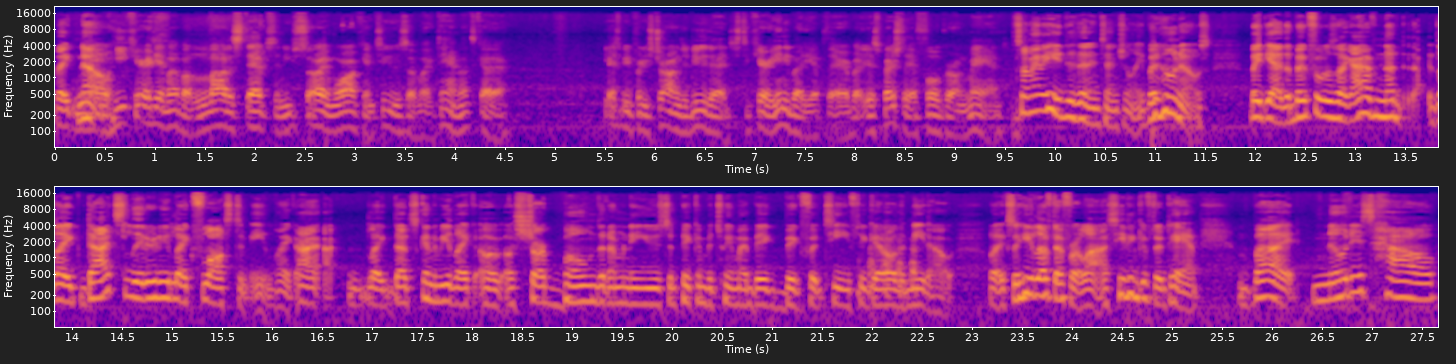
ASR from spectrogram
Like no, he carried him up a lot of steps, and you saw him walking too. So I'm like, damn, that's gotta. You have to be pretty strong to do that, just to carry anybody up there, but especially a full-grown man. So maybe he did that intentionally, but who knows? But yeah, the Bigfoot was like, I have not like that's literally like floss to me. Like I, I like that's gonna be like a, a sharp bone that I'm gonna use to pick in between my big Bigfoot teeth to get all the meat out. Like so, he left that for a last. He didn't give a damn. But notice how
